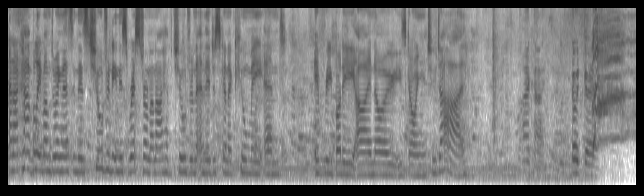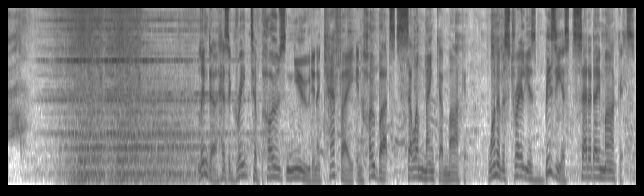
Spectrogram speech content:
And I can't believe I'm doing this, and there's children in this restaurant, and I have children, and they're just going to kill me, and everybody I know is going to die. Okay. Good girl. Linda has agreed to pose nude in a cafe in Hobart's Salamanca Market, one of Australia's busiest Saturday markets.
